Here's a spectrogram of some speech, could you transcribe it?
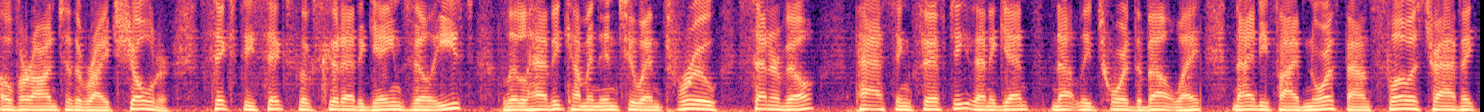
over onto the right shoulder. 66 looks good out of Gainesville East. A little heavy coming into and through Centreville, passing 50. Then again, Nutley toward the Beltway. 95 northbound, slowest traffic.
